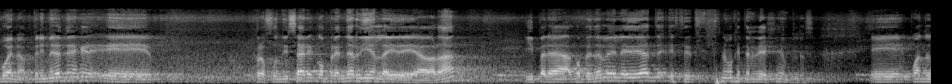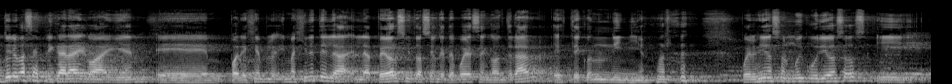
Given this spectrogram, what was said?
Bueno, primero tenés que eh, profundizar y comprender bien la idea, ¿verdad? Y para comprenderle la idea te- este, tenemos que tener ejemplos. Eh, cuando tú le vas a explicar algo a alguien, eh, por ejemplo, imagínate la, la peor situación que te puedes encontrar este, con un niño. Porque los niños son muy curiosos y...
